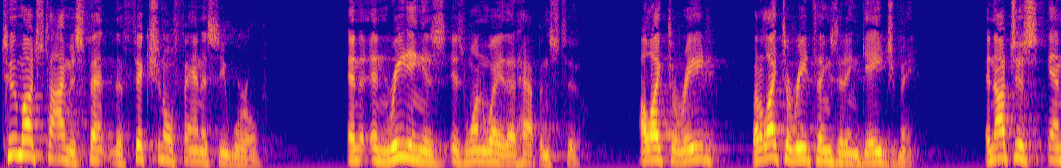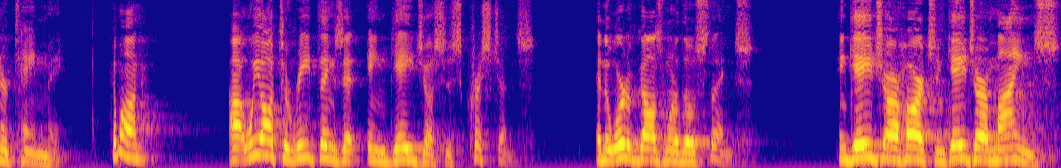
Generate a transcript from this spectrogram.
Too much time is spent in the fictional fantasy world. And, and reading is, is one way that happens too. I like to read, but I like to read things that engage me and not just entertain me. Come on. Uh, we ought to read things that engage us as Christians. And the Word of God is one of those things. Engage our hearts, engage our minds,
